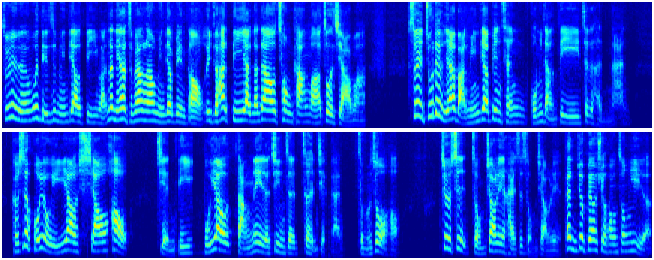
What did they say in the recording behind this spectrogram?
朱立伦问题是民调低嘛？那你要怎么样让民调变高？哎，就他低啊，难道要冲康吗？作假吗？所以朱立伦要把民调变成国民党第一，这个很难。可是侯友宜要消耗减低，不要党内的竞争，这很简单。怎么做？哈，就是总教练还是总教练，但你就不要学黄忠义了，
